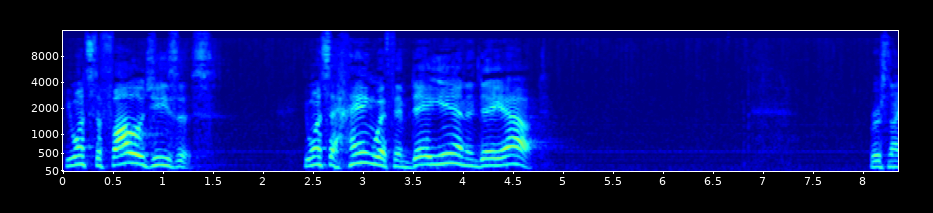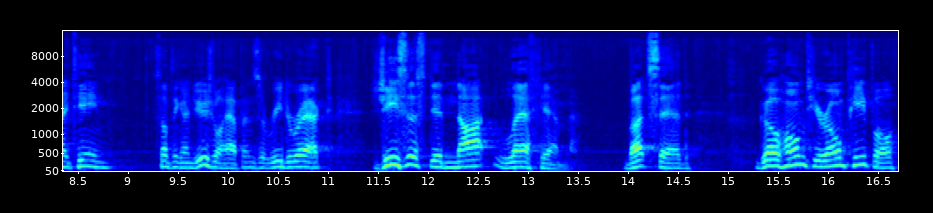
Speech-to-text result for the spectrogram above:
He wants to follow Jesus. He wants to hang with him day in and day out. Verse 19, something unusual happens, a redirect. Jesus did not let him, but said, Go home to your own people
